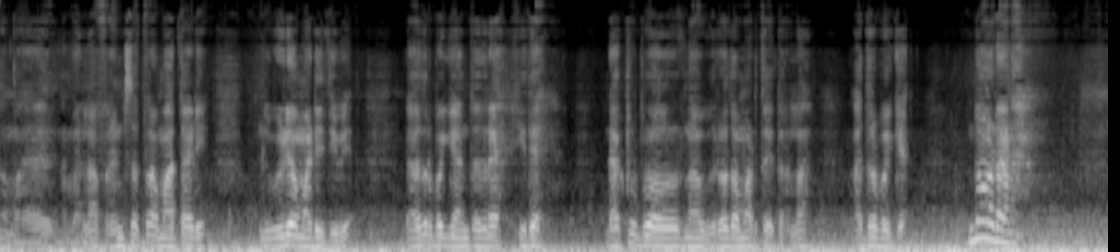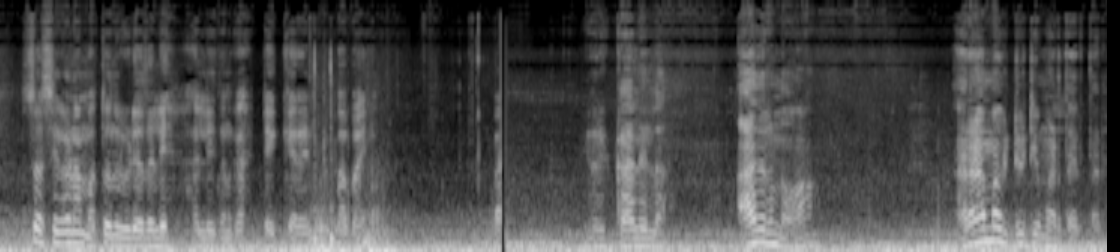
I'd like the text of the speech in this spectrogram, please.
ನಮ್ಮ, ನಮ್ಮೆಲ್ಲ ಫ್ರೆಂಡ್ಸ್ ಹತ್ರ ಮಾತಾಡಿ ಒಂದು ವಿಡಿಯೋ ಮಾಡಿದ್ದೀವಿ. ಯಾವುದ್ರ ಬಗ್ಗೆ ಅಂತಂದರೆ ಇದೆ. ಡಾಕ್ಟರ್ ಬ್ರೋ ಅವ್ರನ್ನ ವಿರೋಧ ಮಾಡ್ತಾ ಇದ್ರಲ್ಲ, ಅದ್ರ ಬಗ್ಗೆ ನೋಡೋಣ. ಸೊ ಸಿಗೋಣ ಮತ್ತೊಂದು ವಿಡಿಯೋದಲ್ಲಿ. ಅಲ್ಲಿ ತನಕ ಟೇಕ್ ಕೇರ್ ಬಾ ಬಾಯ್ ಇವ್ರಿಗೆ ಕಾಲಿಲ್ಲ. ಆದ್ರೂ ಆರಾಮಾಗಿ ಡ್ಯೂಟಿ ಮಾಡ್ತಾ ಇರ್ತಾರೆ.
